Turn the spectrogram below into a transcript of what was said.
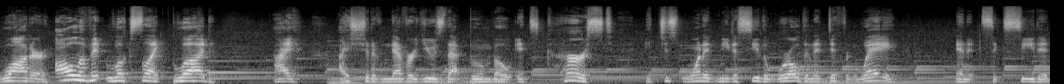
Water, all of it looks like blood. I I should have never used that boom bow. It's cursed. It just wanted me to see the world in a different way, and it succeeded.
